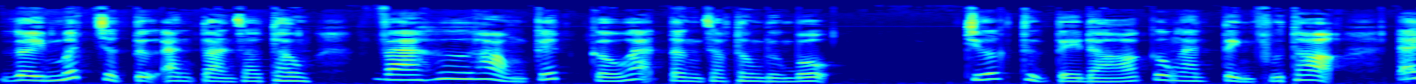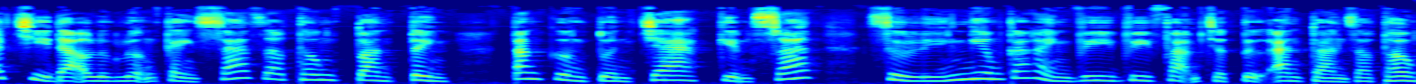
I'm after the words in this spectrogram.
gây mất trật tự an toàn giao thông và hư hỏng kết cấu hạ tầng giao thông đường bộ. Trước thực tế đó, Công an tỉnh Phú Thọ đã chỉ đạo lực lượng cảnh sát giao thông toàn tỉnh tăng cường tuần tra, kiểm soát, xử lý nghiêm các hành vi vi phạm trật tự an toàn giao thông,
